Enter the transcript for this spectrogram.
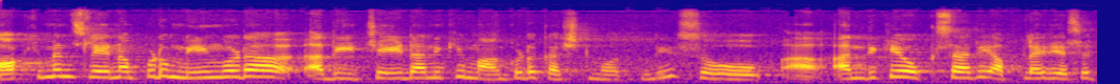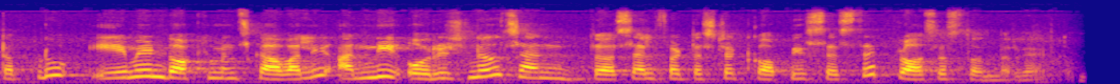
డాక్యుమెంట్స్ లేనప్పుడు మేము కూడా అది చేయడానికి మాకు కూడా కష్టం అవుతుంది. సో అందుకే ఒకసారి అప్లై చేసేటప్పుడు ఏమేమి డాక్యుమెంట్స్ కావాలి అన్ని originals and self attested copies తెస్తే ప్రాసెస్ తొందరగా అవుతుంది.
